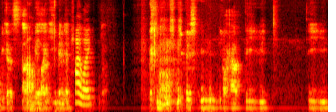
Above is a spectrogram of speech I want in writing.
because I feel like even if Highlight. even if you don't have the the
